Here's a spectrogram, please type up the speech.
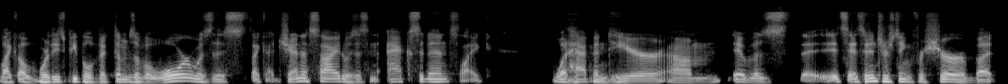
like a were these people victims of a war? Was this like a genocide? Was this an accident? Like what happened here? Um, it was it's it's interesting for sure, but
